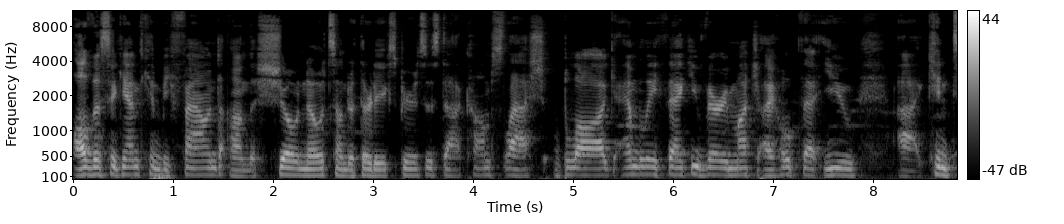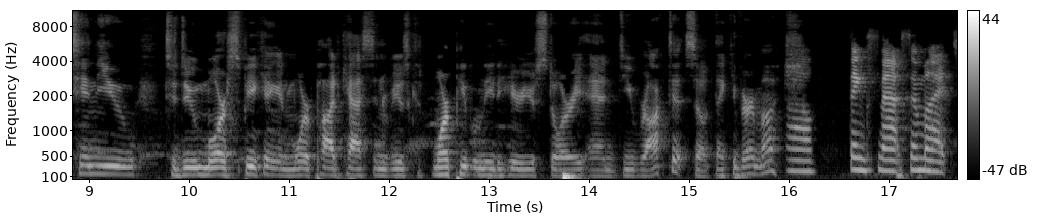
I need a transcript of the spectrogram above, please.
all this again can be found on the show notes under 30experiences.com slash blog. Emily, thank you very much. I hope that you uh, continue to do more speaking and more podcast interviews because more people need to hear your story, and you rocked it. So thank you very much. Wow. Thanks, Matt, so much.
